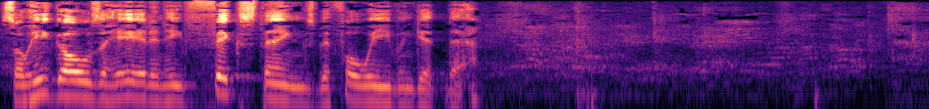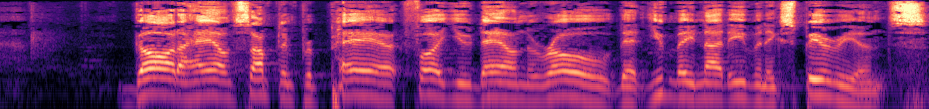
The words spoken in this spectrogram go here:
So he goes ahead and he fixes things before we even get there. God will have something prepared for you down the road that you may not even experience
